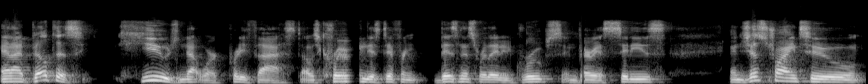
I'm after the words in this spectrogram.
And I built this huge network pretty fast. I was creating these different business related groups in various cities and just trying to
